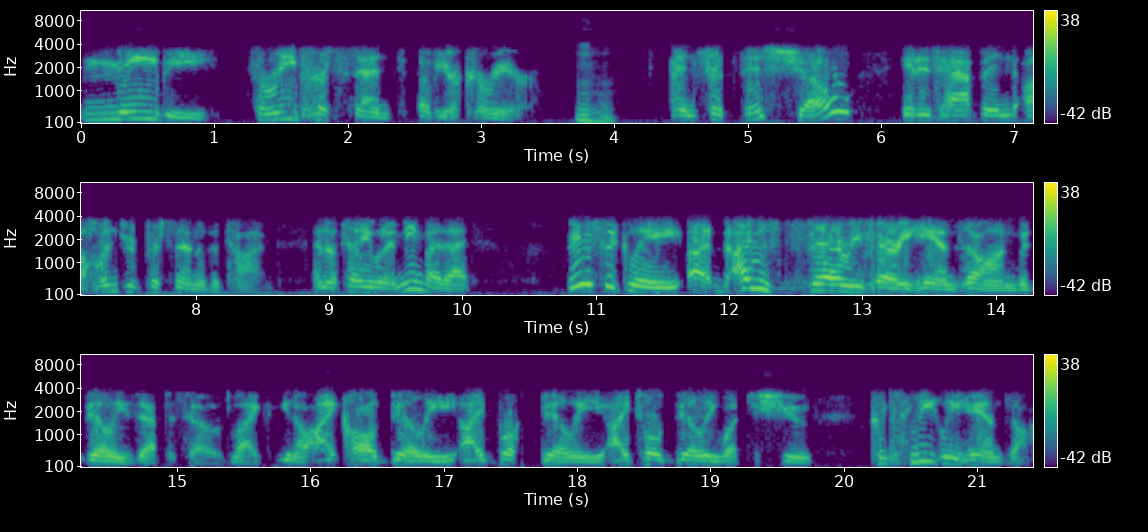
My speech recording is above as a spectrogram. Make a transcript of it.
maybe three percent of your career. Mm-hmm. And for this show, it has happened 100% of the time. And I'll tell you what I mean by that. Basically, uh, I was very, very hands on with Billy's episode. Like, you know, I called Billy, I booked Billy, I told Billy what to shoot, completely hands on.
